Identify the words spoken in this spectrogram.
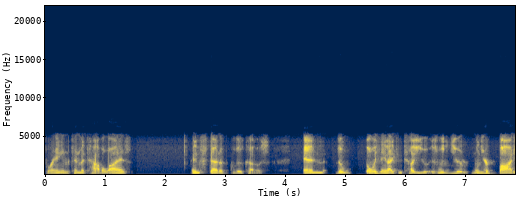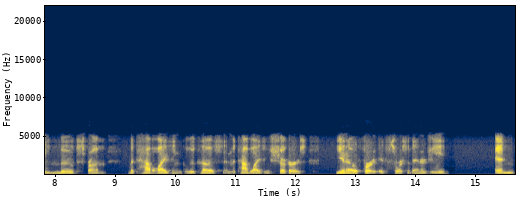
brain can metabolize instead of glucose. And the only thing I can tell you is when you when your body moves from metabolizing glucose and metabolizing sugars, you know, for its source of energy, and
